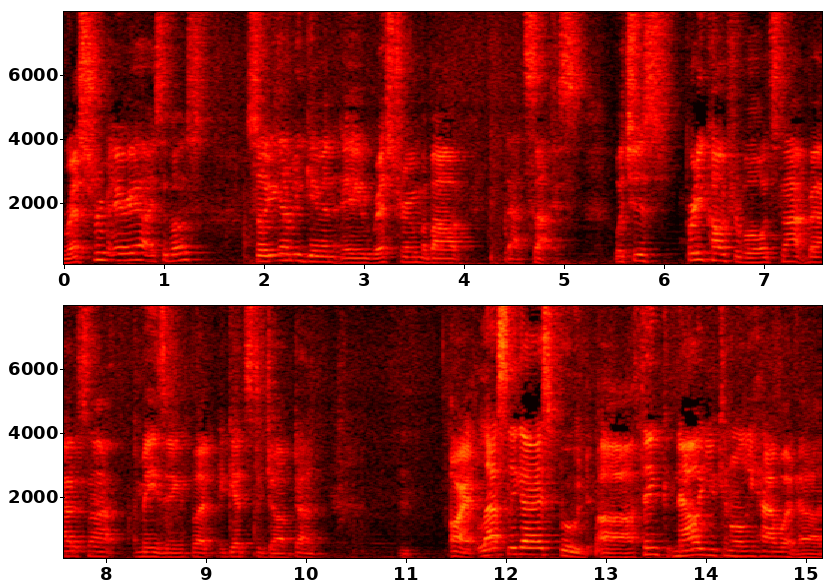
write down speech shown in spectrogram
restroom area, I suppose. So you're gonna be given a restroom about that size, which is pretty comfortable. It's not bad, it's not amazing, but it gets the job done. All right, lastly, guys, food. Uh, I think now you can only have what uh,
